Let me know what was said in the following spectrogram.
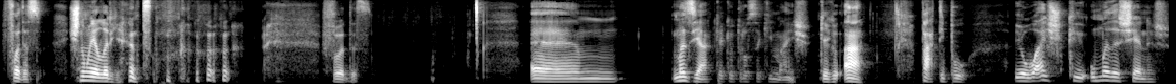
Foda-se. Isto não é hilariante. Foda-se. Um, mas já, o que é que eu trouxe aqui mais? Que é que eu... Ah, pá, tipo, eu acho que uma das cenas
